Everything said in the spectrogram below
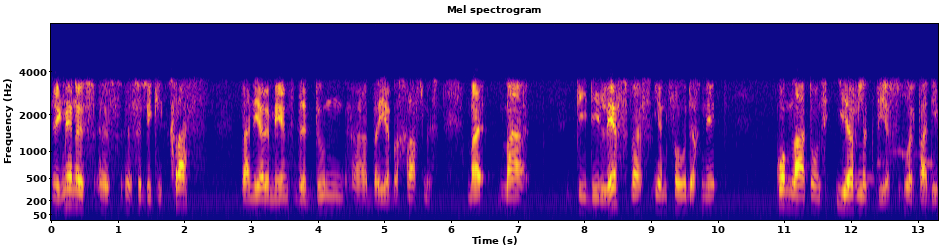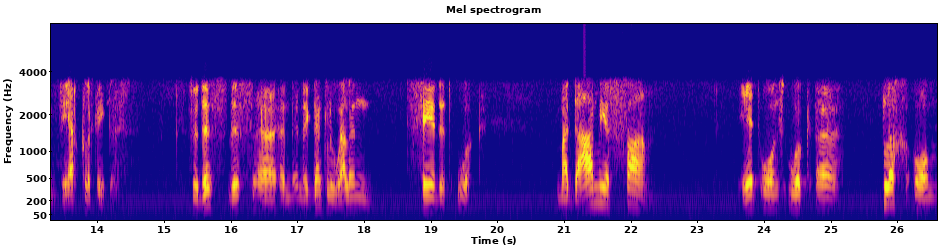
Ek meen is is is 'n bietjie kras wanneer 'n mens dit doen uh, by 'n begrafnis. Maar maar die die les was eenvoudig net kom laat ons eerlik wees oor wat die werklikheid is. So dis dis uh, en en ek dink Llewellyn sê dit ook. Maar daarmee saam het ons ook 'n uh, plig om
